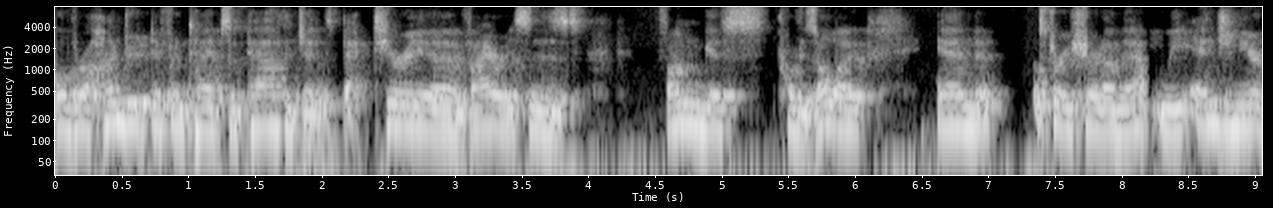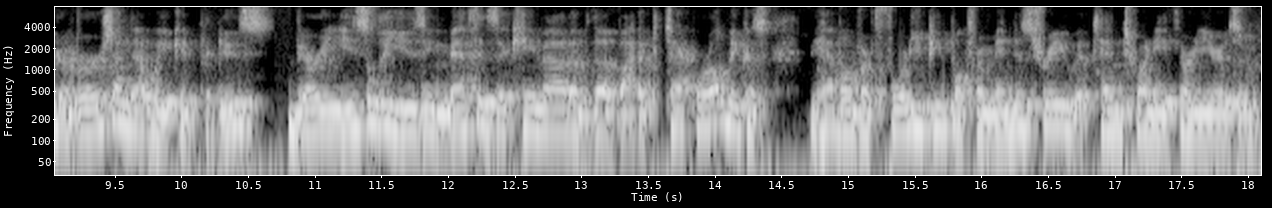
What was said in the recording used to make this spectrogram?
over 100 different types of pathogens bacteria, viruses, fungus, protozoa. And story short on that, we engineered a version that we could produce very easily using methods that came out of the biotech world because we have over 40 people from industry with 10, 20, 30 years of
